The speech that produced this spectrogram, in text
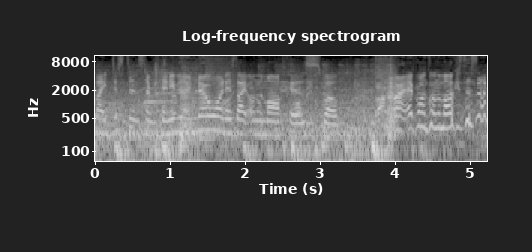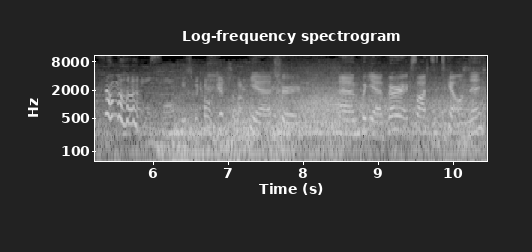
like distance and everything. Even though no one is like on the markers. Well, all right, everyone's on the markers except from us. Because we can't get to that. Yeah, true. Um, but yeah, very excited to get on this.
